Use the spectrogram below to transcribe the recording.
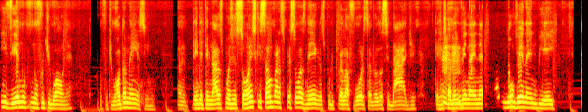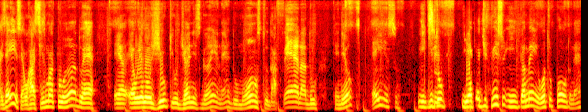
e vê no, no futebol, né? No futebol também, assim. eh, Tem determinadas posições que são para as pessoas negras, por, pela força, velocidade, que a gente Uhum. também vê na NFL, não vê na NBA. Mas é isso, é o racismo atuando, é, é, é o elogio que o Giannis ganha, né? Do monstro, da fera, do. Entendeu? É isso. E que Sim. tu e é que é difícil, e também, outro ponto, né?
